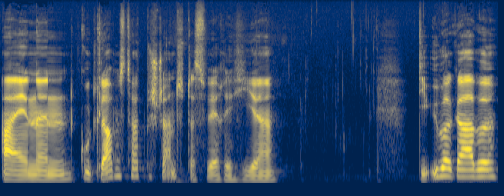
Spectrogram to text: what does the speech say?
einen Gutglaubenstatbestand, das wäre hier die Übergabe,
